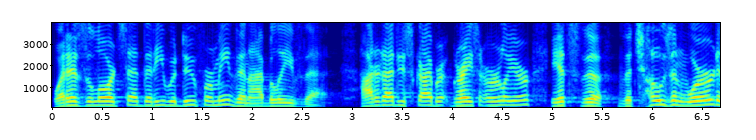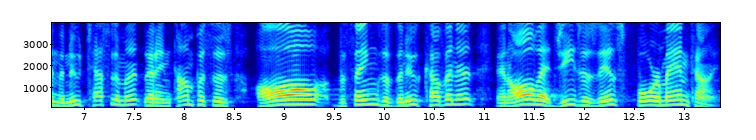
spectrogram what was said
What has the Lord said that He would do for me? Then I believe that. How did I describe grace earlier? It's the, the chosen word in the New Testament that encompasses all the things of the new covenant and all that Jesus is for mankind.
